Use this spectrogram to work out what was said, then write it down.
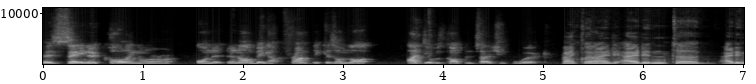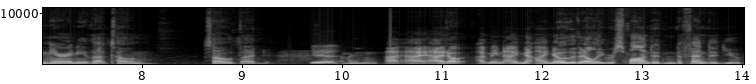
has seen her calling her on it, and I'm being upfront because I'm not. I deal with compensation for work. Franklin, I, I didn't uh, I didn't hear any of that tone, so that Yeah. I mean I, I, I don't I mean I know I know that Ellie responded and defended you,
